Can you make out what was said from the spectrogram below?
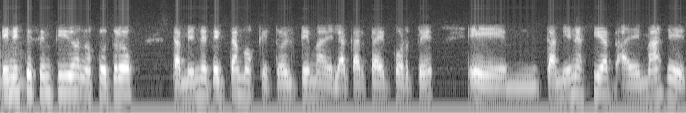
En este sentido, nosotros también detectamos que todo el tema de la carta de deporte eh, también hacía, además de,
